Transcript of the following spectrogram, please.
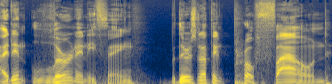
I didn't learn anything, but there was nothing profound.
